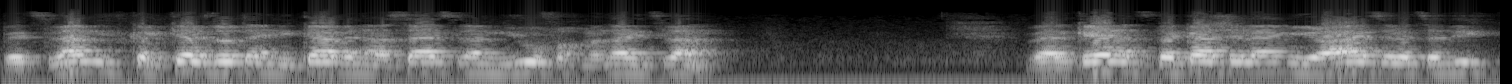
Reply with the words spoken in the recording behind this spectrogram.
ואצלם נתקלקל זאת היניקה ונעשה אצלם ניוף, רחמנא ליצלן. ועל כן הצדקה שלהם היא רעה אצל הצדיק,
